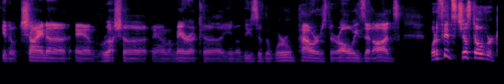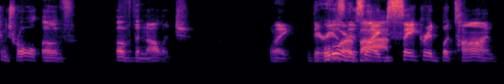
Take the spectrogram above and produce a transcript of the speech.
you know, China and Russia and America, you know, these are the world powers, they're always at odds. What if it's just over control of of the knowledge. Like there is Or, this like sacred baton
